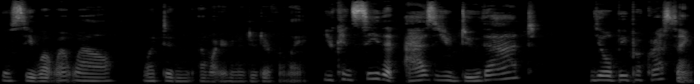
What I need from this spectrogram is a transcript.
you'll see what went well, what didn't, and what you're going to do differently. You can see that as you do that, you'll be progressing.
